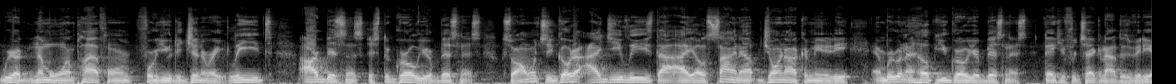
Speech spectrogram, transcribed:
We are the number one platform for you to generate leads. Our business is to grow your business. So I want you to go to igleads.io, sign up, join our community, and we're going to help you grow your business. Thank you for checking out this video.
